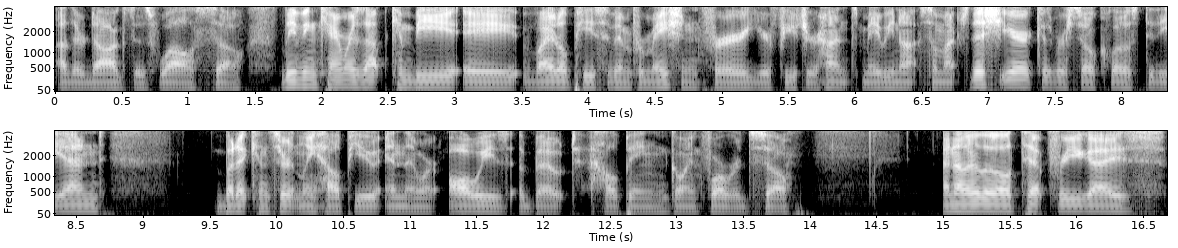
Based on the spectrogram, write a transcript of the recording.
other dogs as well. So leaving cameras up can be a vital piece of information for your future hunts. Maybe not so much this year because we're so close to the end, but it can certainly help you. And then we're always about helping going forward. So another little tip for you guys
